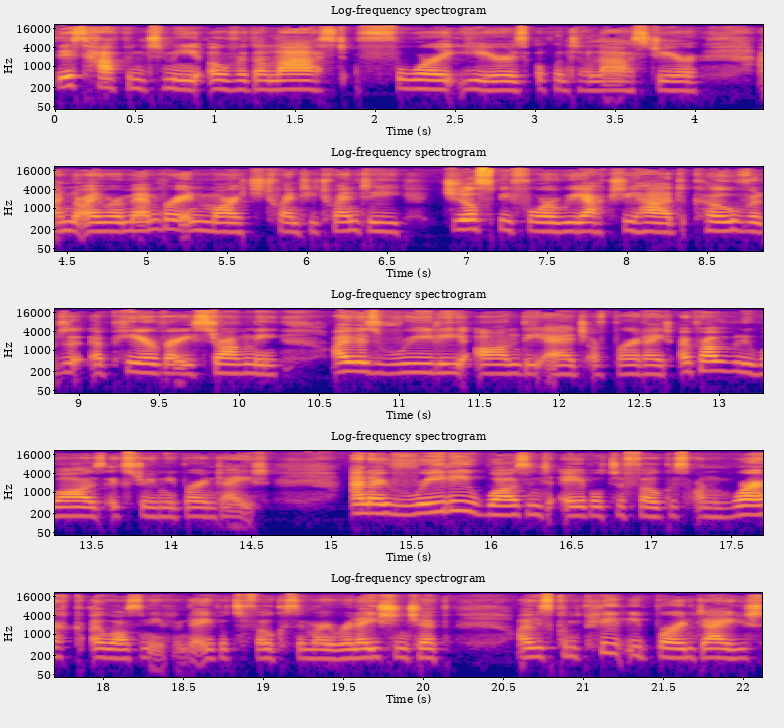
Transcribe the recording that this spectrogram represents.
This happened to me over the last four years up until last year. And I remember in March 2020, just before we actually had COVID appear very strongly, I was really on the edge of burnout. I probably was extremely burnt out. And I really wasn't able to focus on work. I wasn't even able to focus in my relationship. I was completely burnt out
